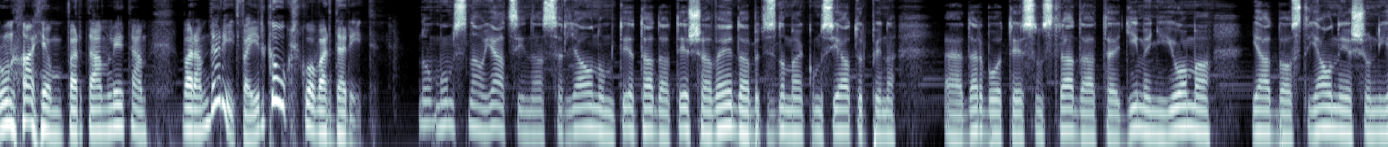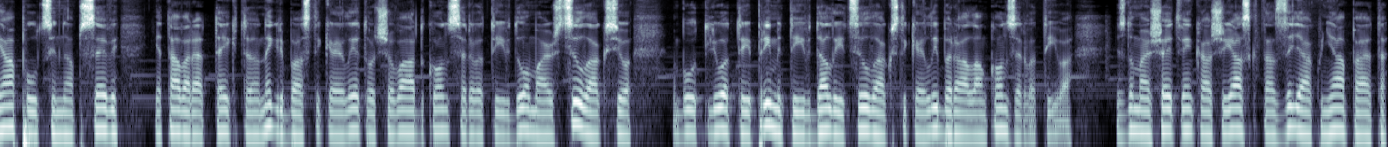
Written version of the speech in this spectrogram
runājam par tām lietām, varam darīt, vai ir kaut kas, ko var darīt? Nu, mums nav jācīnās ar ļaunumu tie tādā tiešā veidā, bet es domāju, ka mums jāturpina uh, darboties un strādāt ģimeņu jomā, jāatbalsta jaunieši un jāpulcina ap sevi, ja tā varētu teikt, negribās tikai lietot šo vārdu konservatīvi domājušs cilvēks, jo būtu ļoti primitīvi dalīt cilvēkus tikai liberālā un konservatīvā. Es domāju, šeit vienkārši jāskatās dziļāk un jāpēta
